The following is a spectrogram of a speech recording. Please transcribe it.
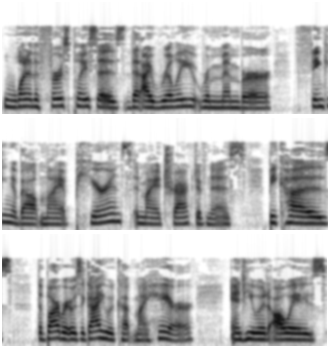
one of the first places that I really remember thinking about my appearance and my attractiveness because the barber, it was a guy who would cut my hair and he would always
